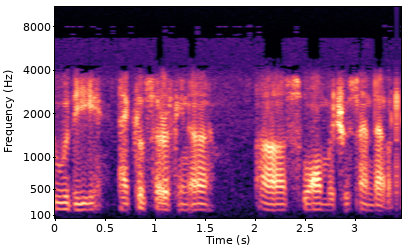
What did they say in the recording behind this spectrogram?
to the actual Serafina uh, swarm which we send out.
